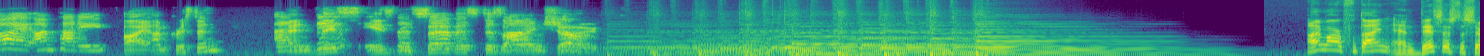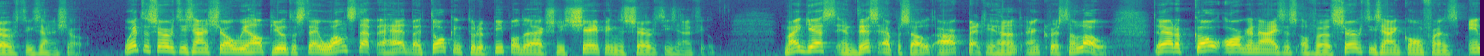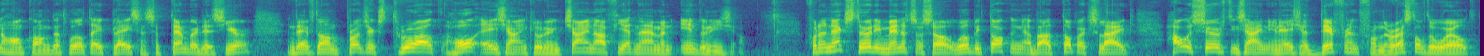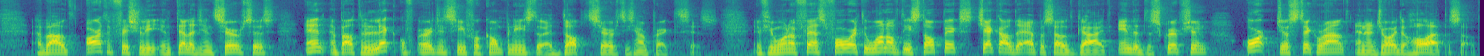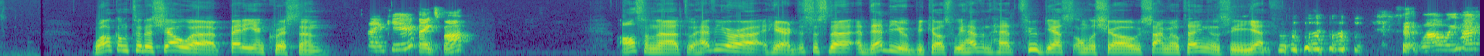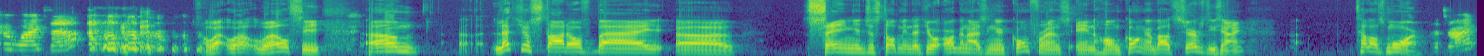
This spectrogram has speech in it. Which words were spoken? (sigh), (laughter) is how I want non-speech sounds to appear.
Hi, I'm Patty. Hi, I'm Kristen. And, this, is the Service Design Show. I'm Marc Fonteijne and this is the Service Design Show. With the Service Design Show, we help you to stay one step ahead by talking to the people that are actually shaping the service design field. My guests in this episode are Patty Hunt and Kristen Lowe. They are the co-organizers of a service design conference in Hong Kong that will take place in September this year, and they've done projects throughout whole Asia, including China, Vietnam, and Indonesia. For the next 30 minutes or so, we'll be talking about topics like how is service design in Asia different from the rest of the world, about artificially intelligent services, and about the lack of urgency for companies to adopt service design practices. If you want to fast forward to one of these topics, check out the episode guide in the description or just stick around and enjoy the whole episode. Welcome to the show, uh, Patty and Kristen. Thank you. Thanks, Marc. Awesome uh, to have you uh, here. This is the a debut because we haven't had two guests on the show simultaneously yet. (laughs) well, we hope it works out. (laughs) well, well, we'll see. Um, uh, let's just start off by uh, saying you just told me that you're organizing a conference in Hong Kong about service design. Tell us more. That's right.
